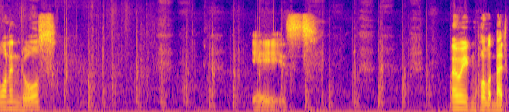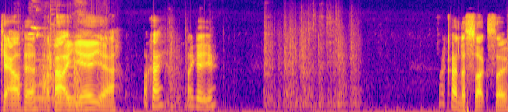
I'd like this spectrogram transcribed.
One indoors. Yes. Oh, we can pull a medkit out here. About a year, yeah. Okay, I get you. That kind of sucks, though.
